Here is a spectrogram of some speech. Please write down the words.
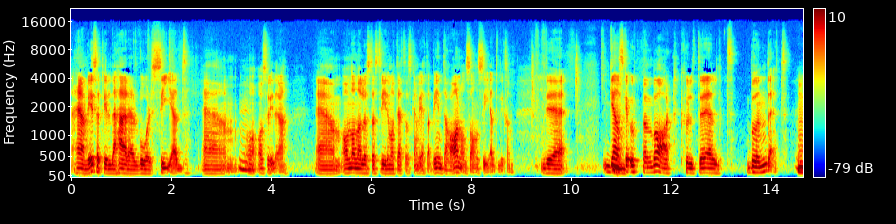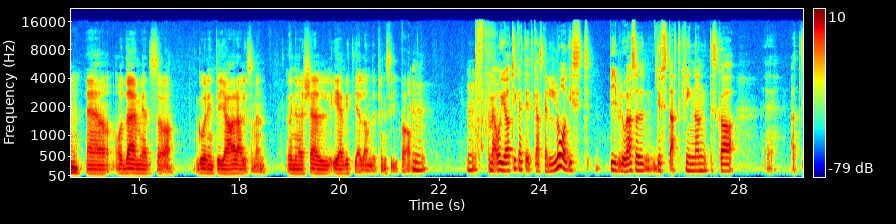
hänvisar till det här är vår sed ehm, och, och så vidare. Ehm, om någon har lust att strida mot detta så kan vi veta att vi inte har någon sån sed. Liksom. Det är ganska uppenbart kulturellt bundet. Mm. Eh, och därmed så går det inte att göra liksom en universell evigt gällande princip av. Mm. Men, och jag tycker att det är ett ganska logiskt bibelord. Alltså just att kvinnan inte ska... Eh, att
